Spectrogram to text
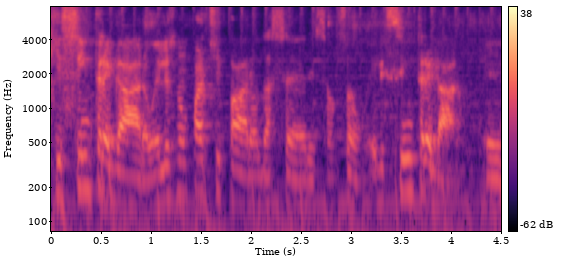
que se entregaram, eles não participaram da série Sansão, eles se entregaram. É,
